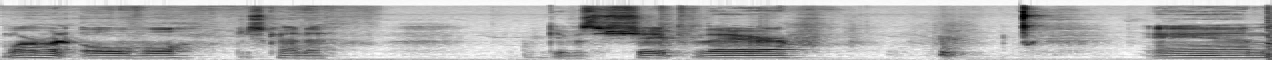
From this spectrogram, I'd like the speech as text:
More of an oval, just kind of give us a shape there. And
